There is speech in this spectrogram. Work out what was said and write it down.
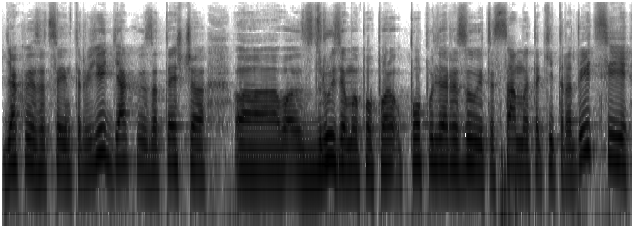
Дякую за це інтерв'ю. Дякую за те, що е, з друзями попу- популяризуєте саме такі традиції.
